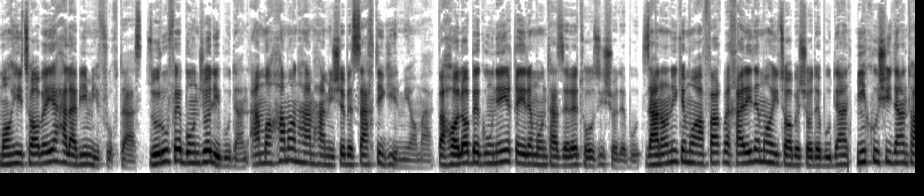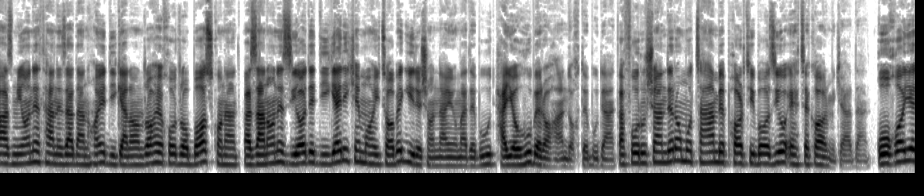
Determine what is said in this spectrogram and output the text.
ماهیتابه حلبی میفروخته است. ظروف بنجلی بودند اما همان هم همیشه به سختی گیر می آمد و حالا به گونه غیر منتظره توضیح شده بود. زنانی که موفق به خرید ماهیتابه شده بودند میکوشیدند تا از میان تنه زدنهای دیگران راه خود را باز کنند و زنان زیاد دیگری که ماهیتابه گیرشان نیامده بود هیاهو به راه انداخته بودند و فروشنده را متهم به پارتی بازی و احتکار می‌کردند. قوقای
